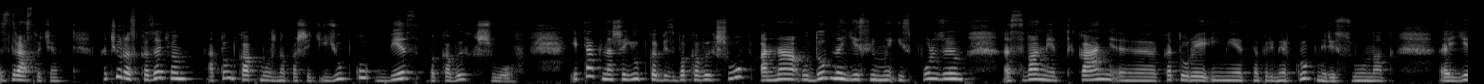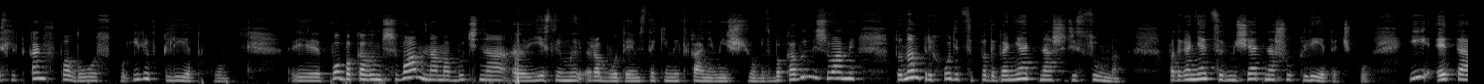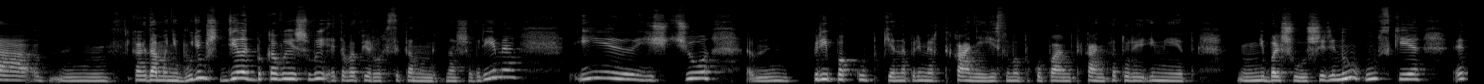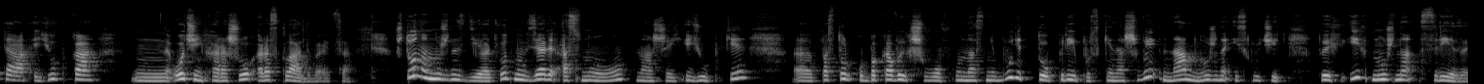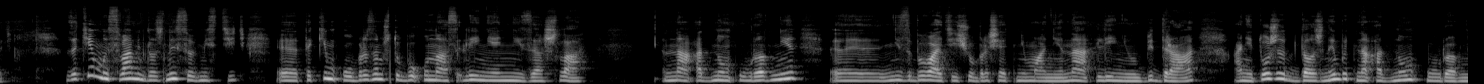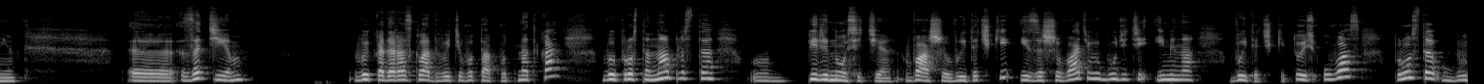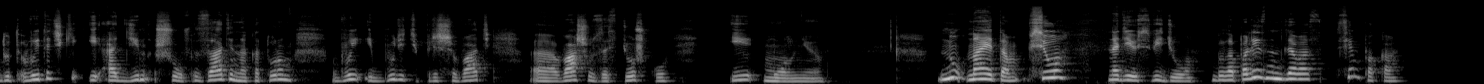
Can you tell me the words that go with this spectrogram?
Здравствуйте! Хочу рассказать вам о том, как можно пошить юбку без боковых швов. Итак, наша юбка без боковых швов, она удобна, если мы используем э, с вами ткань, э, которая имеет, например, крупный рисунок, э, если ткань в полоску или в клетку. По боковым швам нам обычно, если мы работаем с такими тканями и шьем с боковыми швами, то нам приходится подгонять наш рисунок, подгонять, совмещать нашу клеточку. И это когда мы не будем делать боковые швы, это, во-первых, сэкономит наше время, и еще при покупке, например, ткани, если мы покупаем ткань, которая имеет небольшую ширину, узкие, эта юбка очень хорошо раскладывается. Что нам нужно сделать? Вот мы взяли основу нашей юбки. Э, поскольку боковых швов у нас не будет, то припуски на швы нам нужно исключить. То есть их нужно срезать. Затем мы с вами должны совместить э, таким образом, чтобы у нас линия низа шла на одном уровне. Э, не забывайте еще обращать внимание на линию бедра. Они тоже должны быть на одном уровне. Э, затем вы, когда раскладываете вот так вот на ткань, вы просто-напросто переносите ваши выточки и зашивать вы будете именно выточки. То есть у вас просто будут выточки и один шов сзади, на котором вы и будете пришивать э, вашу застежку и молнию. Ну, на этом все. Надеюсь, видео было полезным для вас. Всем пока!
